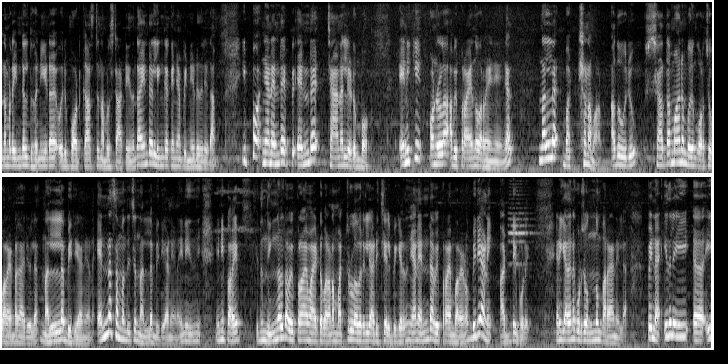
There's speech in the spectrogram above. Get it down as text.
നമ്മുടെ ഇൻഡൽ ധ്വനിയുടെ ഒരു പോഡ്കാസ്റ്റ് നമ്മൾ സ്റ്റാർട്ട് ചെയ്യുന്നുണ്ട്. അതിന്റെ ലിങ്കൊക്കെ ഞാൻ പിന്നീട് ഇതിലിടാം. ഇപ്പോൾ ഞാൻ എന്റെ എന്റെ ചാനലിലിടുമ്പോൾ എനിക്ക് ഉള്ള അഭിപ്രായം എന്ന് പറഞ്ഞു കഴിഞ്ഞ് കഴിഞ്ഞാൽ നല്ല ഭക്ഷണമാണ്. അത് ഒരു ശതമാനം പോലും കുറച്ച് പറയേണ്ട കാര്യമില്ല. നല്ല ബിരിയാണിയാണ്. എന്നെ സംബന്ധിച്ച് നല്ല ബിരിയാണിയാണ്. ഇനി ഇനി പറയും ഇത് നിങ്ങളുടെ അഭിപ്രായമായിട്ട് പറയണം മറ്റുള്ളവരിൽ അടിച്ചേൽപ്പിക്കരുത്. ഞാൻ എന്റെ അഭിപ്രായം പറയണു. ബിരിയാണി അടിപൊളി. എനിക്ക് അതിനെക്കുറിച്ച് ഒന്നും പറയാനില്ല. പിന്നെ ഇതിൽ ഈ ഈ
